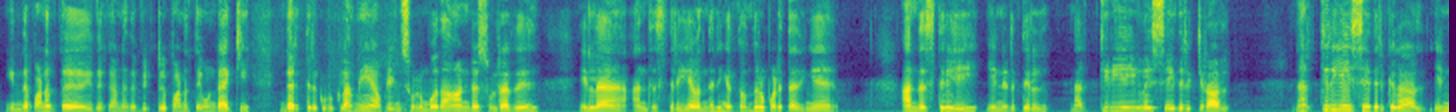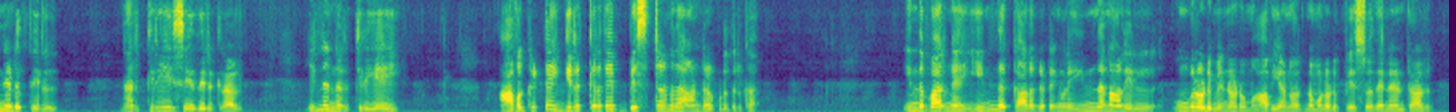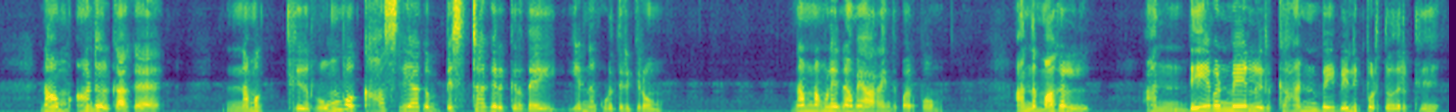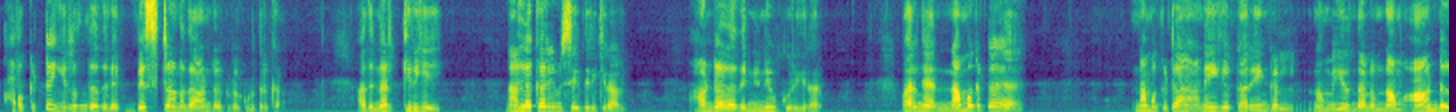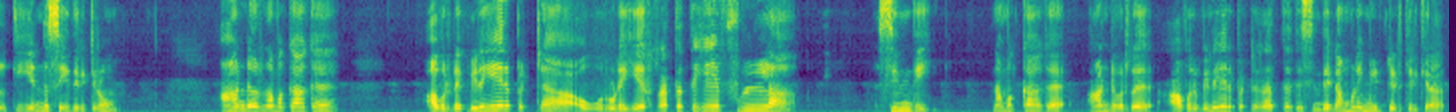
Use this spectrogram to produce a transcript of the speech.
இந்த பணத்தை இதுக்கானதை விற்று பணத்தை உண்டாக்கி தரித்திர கொடுக்கலாமே அப்படின்னு சொல்லும்போது தான் ஆண்டர் சொல்கிறாரு இல்லை அந்த ஸ்திரீயை வந்து நீங்கள் தொந்தரவுப்படுத்தாதீங்க அந்த ஸ்திரீ என்னிடத்தில் நற்கிரியைகளை செய்திருக்கிறாள். நற்கிரியை செய்திருக்கிறாள். என்னிடத்தில் நற்கிரியை செய்திருக்கிறாள். என்ன நற்கிரியை அவகிட்ட இருக்கிறதே பெஸ்ட்டானதை ஆண்டர் கொடுத்துருக்கா இந்த பாருங்க இந்த காலகட்டங்களில் இந்த நாளில் உங்களோடும் என்னோடும் ஆவியானவர் நம்மளோடு பேசுவது என்னென்றால் நாம் ஆண்டவருக்காக நமக்கு ரொம்ப காஸ்ட்லியாக பெஸ்ட்டாக இருக்கிறதை என்ன கொடுத்துருக்கிறோம்? நாம் நம்மளை நாமே ஆராய்ந்து பார்ப்போம். அந்த மகள் அந் தேவன் மேல் இருக்க அன்பை வெளிப்படுத்துவதற்கு அவகிட்ட இருந்ததில் பெஸ்ட்டானதை ஆண்டவர் கொடுத்துருக்கா அது நற்கிரியை நல்ல காரியம் செய்திருக்கிறாள். ஆண்டவர் அதை நினைவு கூறுகிறார். பாருங்க நம்மக்கிட்ட நம்மக்கிட்ட அநேக காரியங்கள் நம்ம இருந்தாலும் நாம் ஆண்டவருக்கு என்ன செய்திருக்கிறோம்? ஆண்டவர் நமக்காக அவருடைய விலையேற பெற்ற அவருடைய ரத்தத்தையே ஃபுல்லாக சிந்தி நமக்காக ஆண்டவர் அவர் விலையேறப்பட்ட ரத்தத்தை சிந்தி நம்மளை மீட்டெடுத்திருக்கிறார்.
